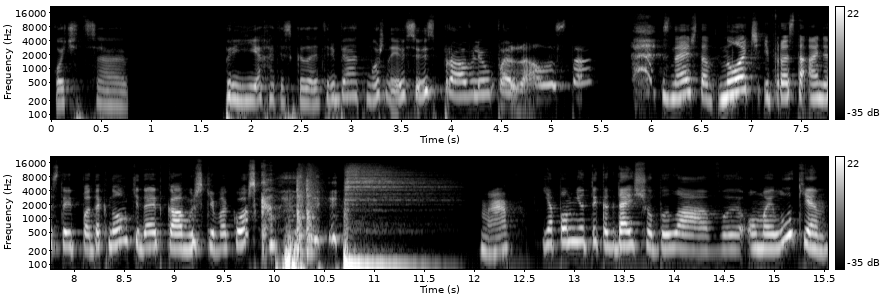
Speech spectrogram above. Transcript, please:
хочется приехать и сказать, ребят, можно я все исправлю, пожалуйста. Знаешь, там ночь, и просто Аня стоит под окном, кидает камушки в окошко. Я помню, ты когда еще была в Омайлуке,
